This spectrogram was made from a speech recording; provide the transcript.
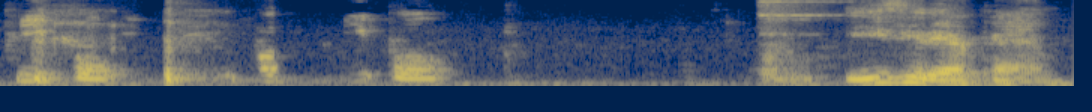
people, people. Easy there, Pam.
